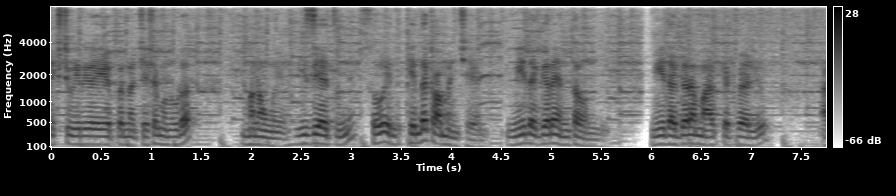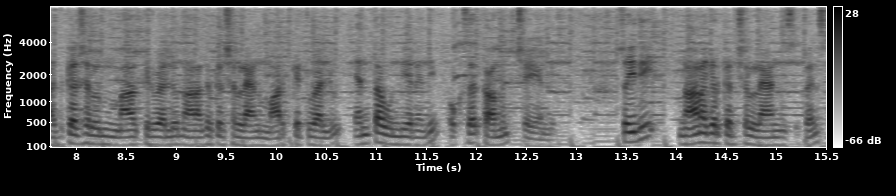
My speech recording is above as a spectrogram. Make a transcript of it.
నెక్స్ట్ వీడియో ఎప్పుడైనా చేసే మనం కూడా మనం ఈజీ అవుతుంది. సో ఇంత కింద కామెంట్ చేయండి. మీ దగ్గర ఎంత ఉంది? మీ దగ్గర market value agriculture market value non agriculture land market value ఎంత ఉంది అనేది ఒకసారి కామెంట్ చేయండి. సో ఇది non agriculture lands friends.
